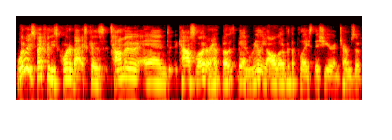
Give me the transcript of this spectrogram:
what do we expect for these quarterbacks? Because Ta'amu and Kyle Sloter have both been really all over the place this year in terms of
